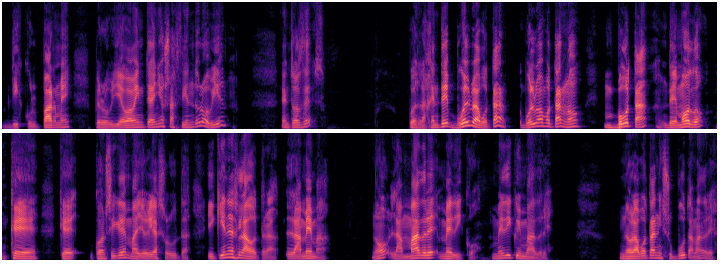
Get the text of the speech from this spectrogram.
disculparme, pero lleva 20 años haciéndolo bien. Entonces, pues la gente vuelve a votar, vuelve a votar, no, vota de modo que, que consigue mayoría absoluta. ¿Y quién es la otra? La MEMA, ¿no? La madre médico, médico y madre. No la vota ni su puta madre.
